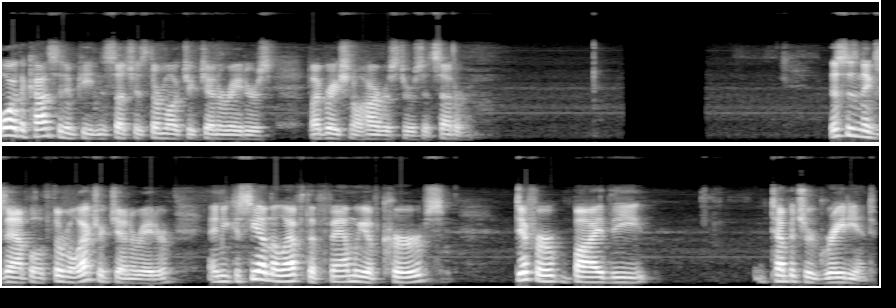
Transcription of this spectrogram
or the constant impedance, such as thermoelectric generators, vibrational harvesters, etc. This is an example of thermoelectric generator, and you can see on the left the family of curves differ by the temperature gradient.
